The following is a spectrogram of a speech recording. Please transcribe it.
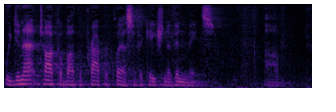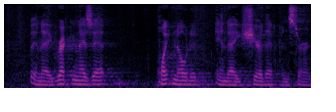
we did not talk about the proper classification of inmates. Um, and I recognize that, point noted, and I share that concern.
